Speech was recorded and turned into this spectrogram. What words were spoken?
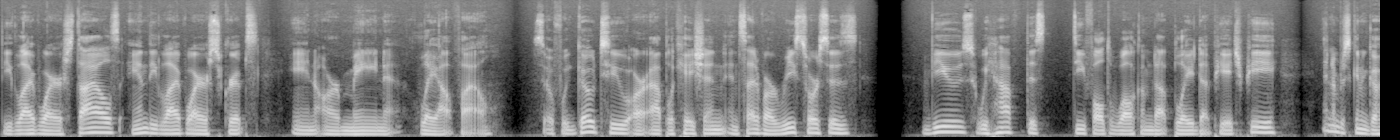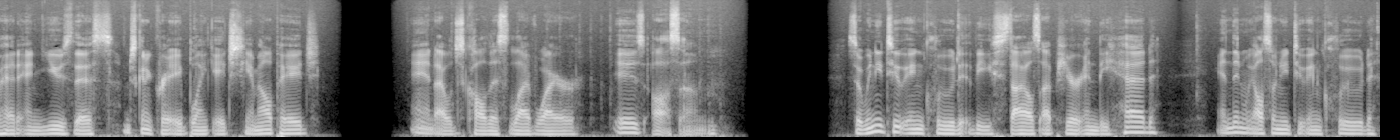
the Livewire styles and the Livewire scripts in our main layout file. So if we go to our application inside of our resources, views, we have this default welcome.blade.php, and I'm just going to go ahead and use this. I'm just going to create a blank HTML page, and I will just call this Livewire is awesome. So we need to include the styles up here in the head, and then we also need to include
